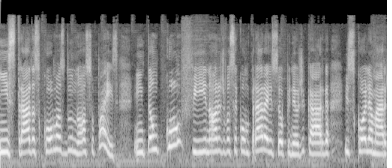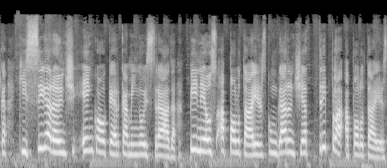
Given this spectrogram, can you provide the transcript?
em estradas como as do nosso país. Então confie na hora de você comprar aí seu pneu de carga, escolha a marca que se garante em qualquer caminho ou estrada. Pneus Apollo Tires com garantia tripla Apollo Tires.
